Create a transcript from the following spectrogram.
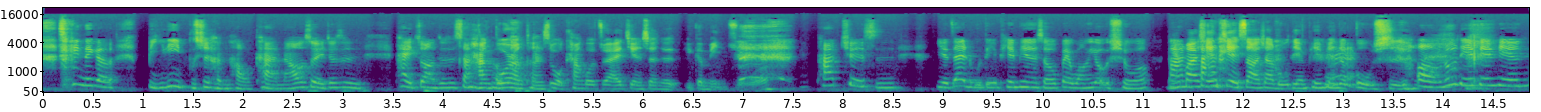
所以那个比例不是很好看，然后所以就是太壮，就是上韩国人可能是我看过最爱健身的一个民族。他确实也在《如蝶翩翩》的时候被网友说。你要不要先介绍一下《如蝶翩翩》的故事？哦，《如蝶翩翩》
